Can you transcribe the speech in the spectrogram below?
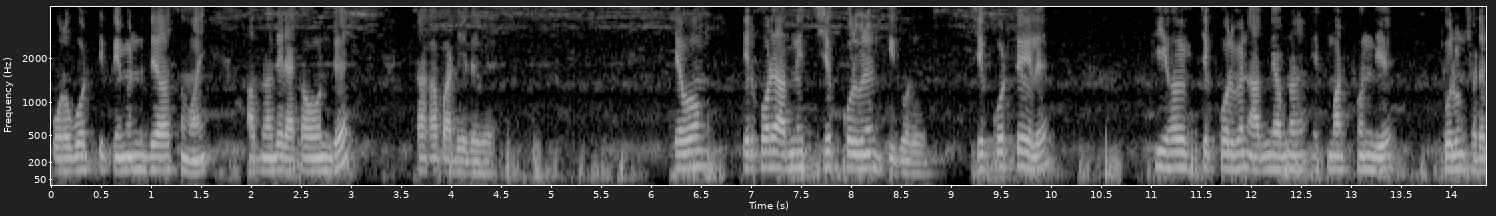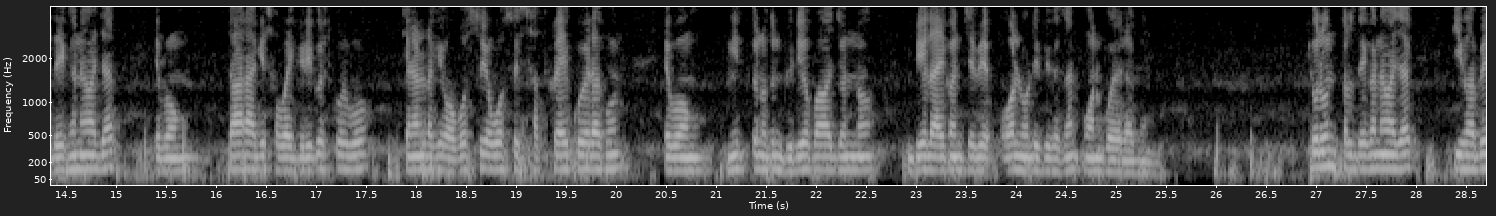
পরবর্তী পেমেন্ট দেওয়ার সময় আপনাদের অ্যাকাউন্টে টাকা পাঠিয়ে দেবে। এবং এরপরে আপনি চেক করবেন কী করে। চেক করতে গেলে কীভাবে চেক করবেন? আপনি আপনার স্মার্টফোন দিয়ে চলুন সেটা দেখে নেওয়া যাক এবং তার আগে সবাইকে রিকোয়েস্ট করব চ্যানেলটাকে অবশ্যই অবশ্যই সাবস্ক্রাইব করে রাখুন এবং নিত্য নতুন ভিডিও পাওয়ার জন্য বেল আইকন চেপে অল নোটিফিকেশান অন করে রাখুন। চলুন, তাহলে দেখে নেওয়া যাক কীভাবে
